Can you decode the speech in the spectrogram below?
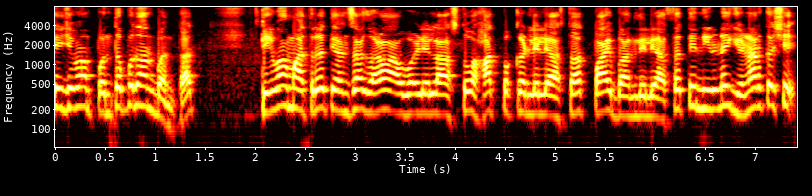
ते जेव्हा पंतप्रधान बनतात तेव्हा मात्र त्यांचा गळा आवळलेला असतो हात पकडलेले असतात पाय बांधलेले असतात. ते निर्णय घेणार कसे?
